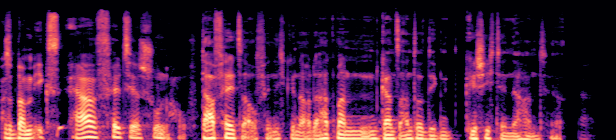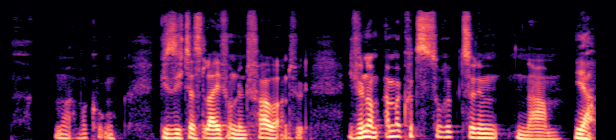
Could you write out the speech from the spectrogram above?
Also beim XR fällt es ja schon auf. Da fällt's auf, finde ich, genau. Da hat man eine ganz andere Geschichte in der Hand. Ja. Mal, mal gucken, wie sich das live und in Farbe anfühlt. Ich will noch einmal kurz zurück zu dem Namen. ja.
